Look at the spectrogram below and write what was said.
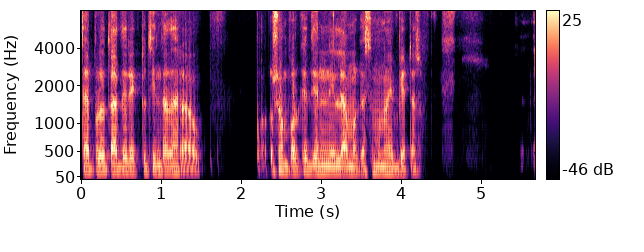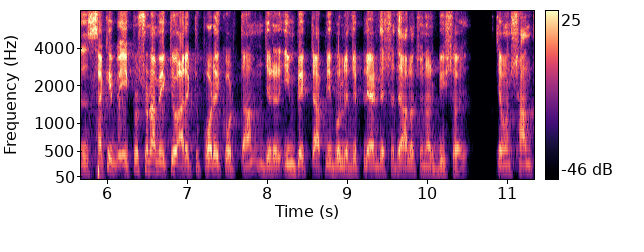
তারপরেও তাদের একটু চিন্তাধারাও সম্পর্কে জেনে নিলে আমার কাছে মনে হয় বেটার সাকিব এই প্রশ্নটা আমি একটু আরেকটু পরে করতাম যেটার ইম্প্যাক্ট আপনি বললেন যে প্লেয়ারদের সাথে আলোচনার বিষয়। যেমন শান্ত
